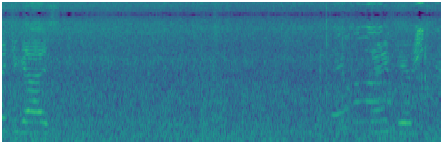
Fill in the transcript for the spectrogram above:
Behind you guys. Thank you.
